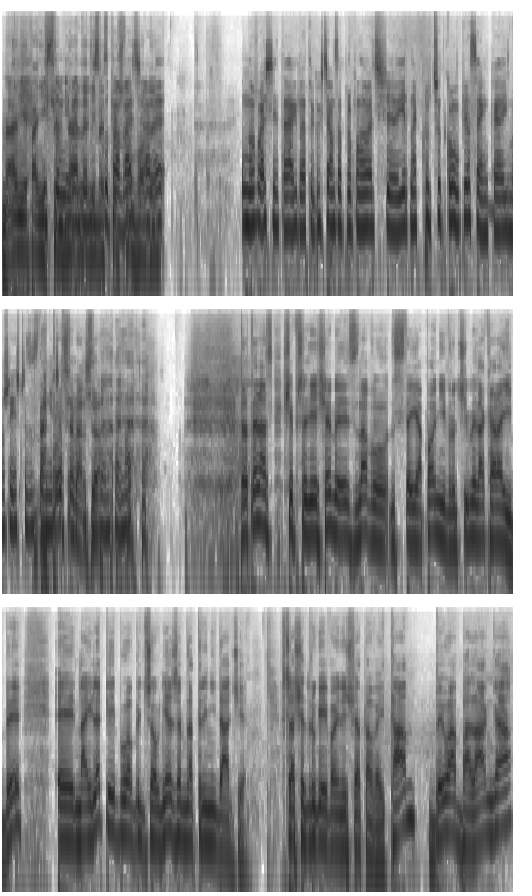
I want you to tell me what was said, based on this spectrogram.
No ale nie pani ściągnęła na niebezpieczną wodę. Ale... No właśnie tak, dlatego chciałam zaproponować jednak króciutką piosenkę i może jeszcze zostanie czas na jakiś jeden temat. To teraz się przeniesiemy znowu z tej Japonii, wrócimy na Karaiby. E, najlepiej było być żołnierzem na Trinidadzie w czasie II wojny światowej. Tam była balanga.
